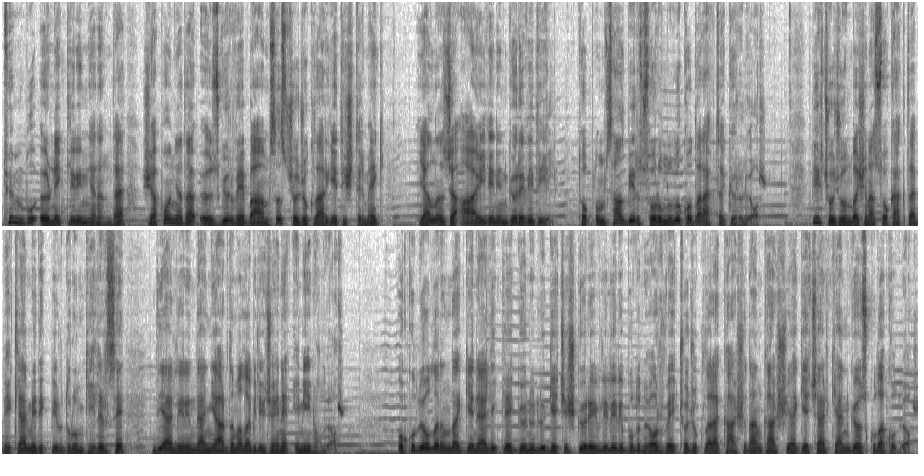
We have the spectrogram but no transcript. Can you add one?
Tüm bu örneklerin yanında Japonya'da özgür ve bağımsız çocuklar yetiştirmek yalnızca ailenin görevi değil, toplumsal bir sorumluluk olarak da görülüyor. Bir çocuğun başına sokakta beklenmedik bir durum gelirse diğerlerinden yardım alabileceğine emin oluyor. Okul yollarında genellikle gönüllü geçiş görevlileri bulunuyor ve çocuklara karşıdan karşıya geçerken göz kulak oluyor.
